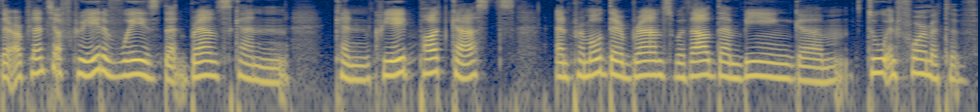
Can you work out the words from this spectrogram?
There are plenty of creative ways that brands can can create podcasts and promote their brands without them being um, too informative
